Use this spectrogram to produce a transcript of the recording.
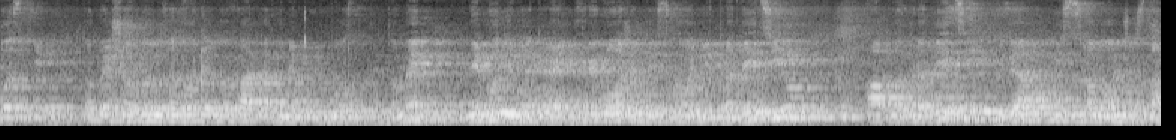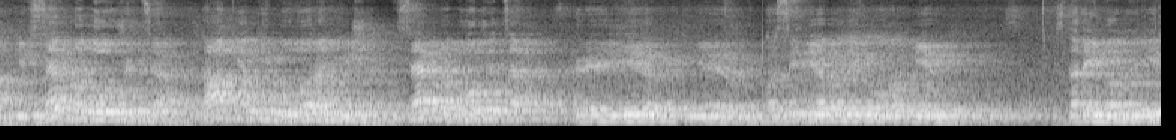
пості, то ми, що заходять до хати, вони будуть постити, то ми не будемо як тривожити сьогодні традицію, а по традиції підемо із 7 числа. І все продовжиться так, як і було раніше. Все продовжиться і е, е, Василія Великого і Старий Новий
